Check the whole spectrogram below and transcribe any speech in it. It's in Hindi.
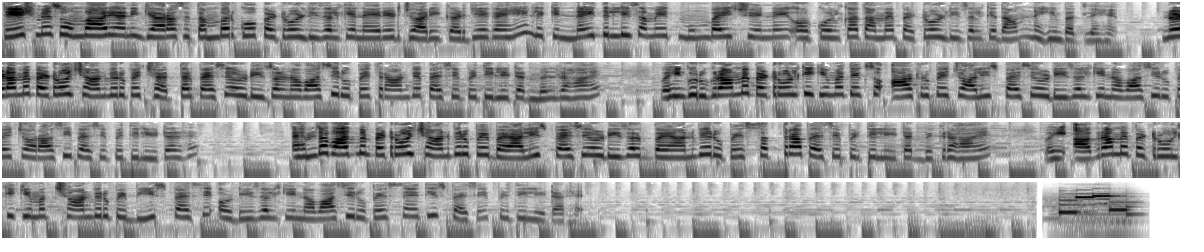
देश में सोमवार यानी 11 सितंबर को पेट्रोल डीजल के नए रेट जारी कर दिए गए हैं, लेकिन नई दिल्ली समेत मुंबई, चेन्नई और कोलकाता में पेट्रोल डीजल के दाम नहीं बदले हैं। नोएडा में पेट्रोल छियानवे रूपए छिहत्तर पैसे और डीजल नवासी रूपए तिरानवे पैसे प्रति लीटर मिल रहा है। वहीं गुरुग्राम में पेट्रोल की कीमत एक सौ आठ रूपए चालीस पैसे और डीजल की नवासी रूपए चौरासी पैसे प्रति लीटर है। अहमदाबाद में पेट्रोल छियानवे रूपए बयालीस पैसे और डीजल बयानवे रूपए सत्रह पैसे प्रति लीटर बिक रहा है। वहीं आगरा में पेट्रोल की कीमत छियानवे रूपए बीस पैसे और डीजल की नवासी रूपए सैंतीस पैसे प्रति लीटर है।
